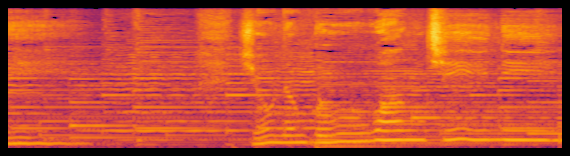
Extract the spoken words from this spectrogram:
你，就能不忘记你。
